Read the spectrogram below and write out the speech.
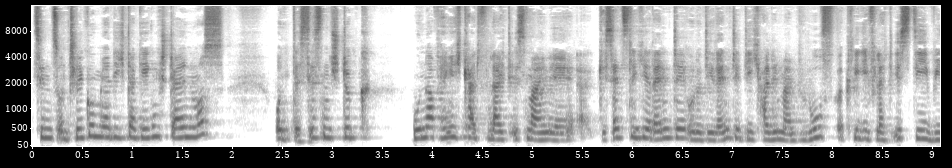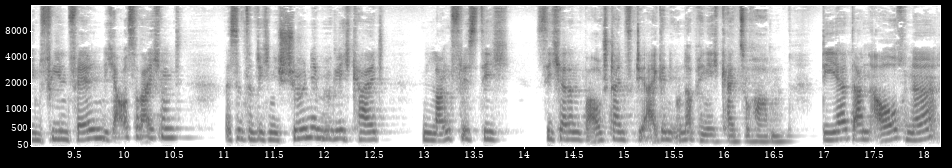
Zins und Tilgung mehr, die ich dagegen stellen muss. Und das ist ein Stück Unabhängigkeit. Vielleicht ist meine gesetzliche Rente oder die Rente, die ich halt in meinem Beruf kriege, vielleicht ist die wie in vielen Fällen nicht ausreichend. Das ist natürlich eine schöne Möglichkeit, einen langfristig sicheren Baustein für die eigene Unabhängigkeit zu haben. Der dann auch, ne,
